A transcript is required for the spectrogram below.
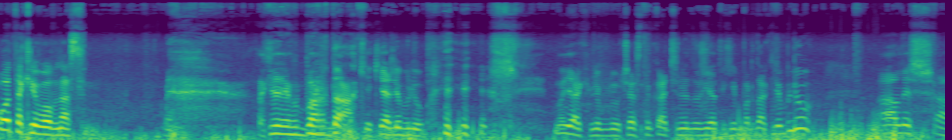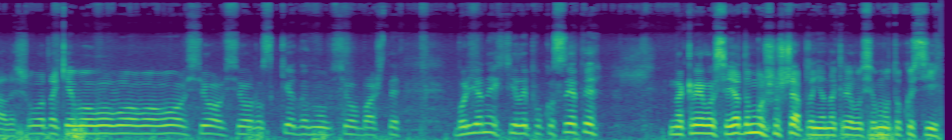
От такий в нас. Такий бардак, як я люблю. ну як люблю, чесно кажучи, не дуже я такий бардак люблю. Але ж, але ж, отаке во-во-во-во, все, все розкидано, все, бачите. Бур'яни хотіли покусити, накрилося. Я думаю, що щеплення накрилося в мотокосі.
